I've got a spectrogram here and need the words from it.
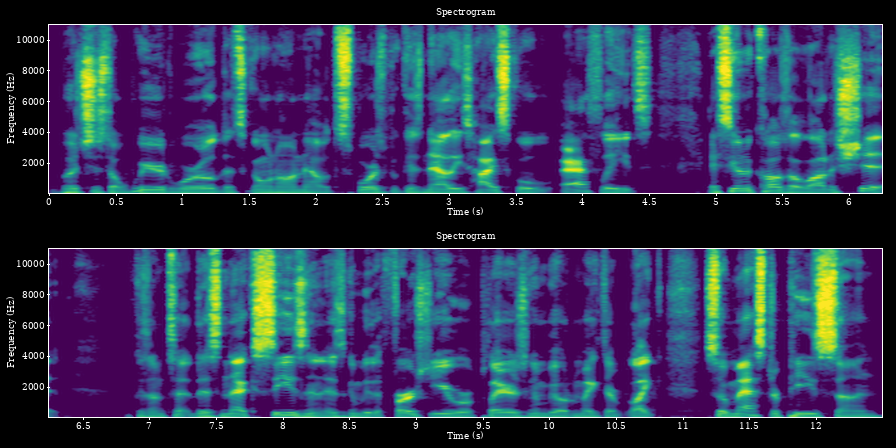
but it's just a weird world that's going on now with sports because now these high school athletes, it's going to cause a lot of shit. because I'm t- this next season is gonna be the first year where players are gonna be able to make their like. So Master P's son,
